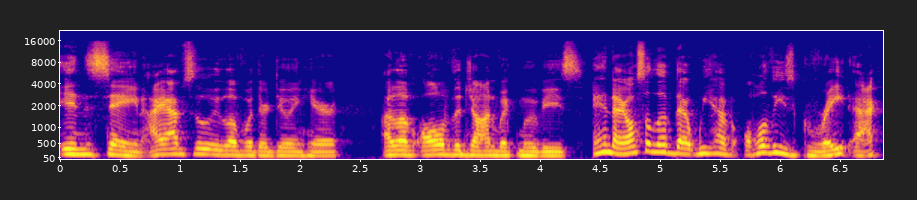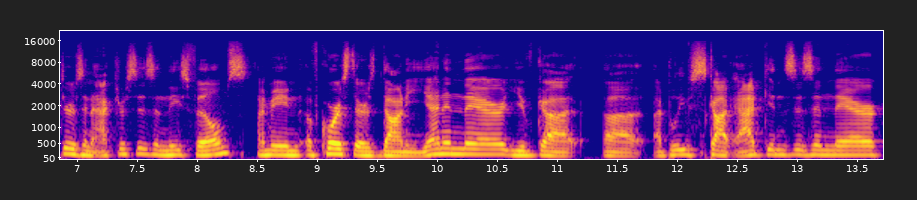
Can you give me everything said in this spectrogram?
insane. I absolutely love what they're doing here. I love all of the John Wick movies. And I also love that we have all these great actors and actresses in these films. I mean, of course, there's Donnie Yen in there. You've got, uh, I believe Scott Adkins is in there,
